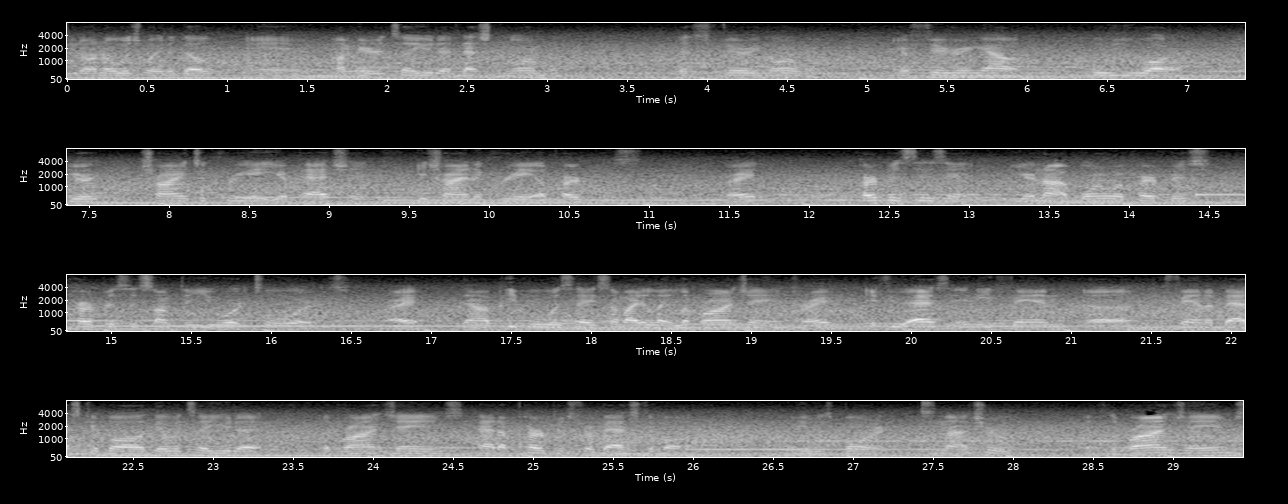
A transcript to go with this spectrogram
You don't know which way to go. And I'm here to tell you that that's normal. That's very normal. You're figuring out who you are. You're trying to create your passion. You're trying to create a purpose, right? Purpose isn't, you're not born with purpose. Purpose is something you work towards, right? Now, people would say somebody like LeBron James, right? If you ask any fan, uh, fan of basketball, they would tell you that LeBron James had a purpose for basketball when he was born. It's not true. If LeBron James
